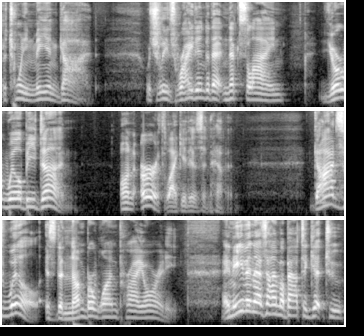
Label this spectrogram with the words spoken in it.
between me and God, which leads right into that next line Your will be done on earth like it is in heaven. God's will is the number one priority. And even as I'm about to get to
